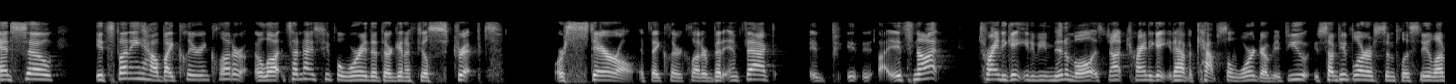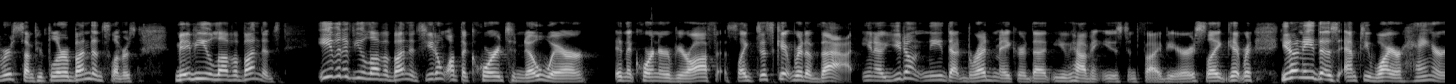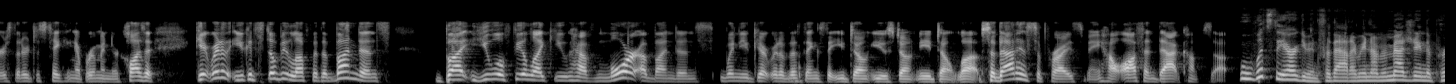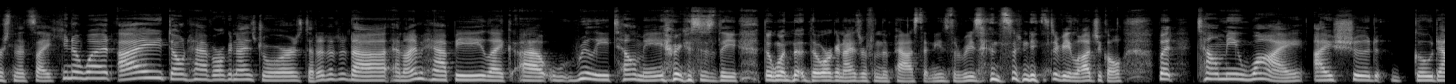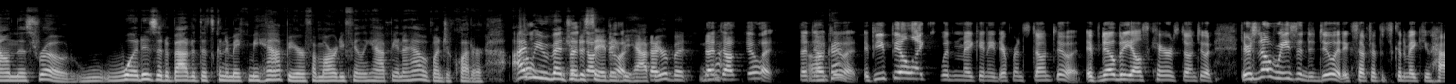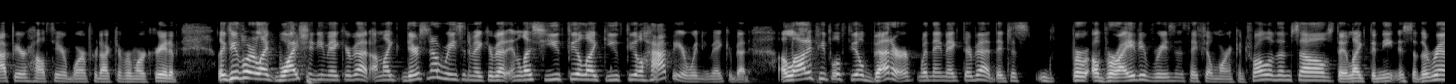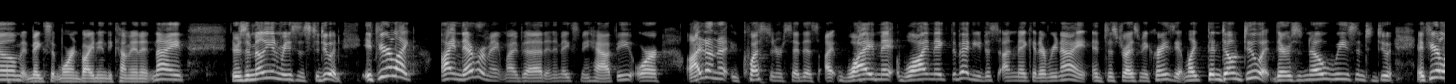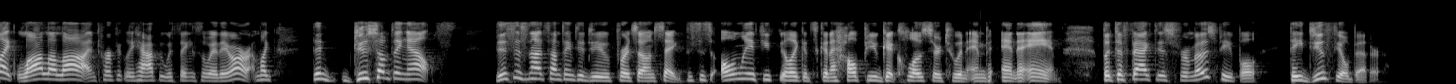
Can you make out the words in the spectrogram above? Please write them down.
and so it's funny how by clearing clutter a lot sometimes people worry that they're going to feel stripped or sterile if they clear clutter. But in fact it, it, it's not trying to get you to be minimal. It's not trying to get you to have a capsule wardrobe. If you some people are simplicity lovers some people are abundance lovers. Maybe you love abundance. Even if you love abundance you don't want the cord to nowhere in the corner of your office. Like just get rid of that. You know, you don't need that bread maker that you haven't used in 5 years. Like get rid you don't need those empty wire hangers that are just taking up room in your closet. Get rid of it. You can still be left with abundance but you will feel like you have more abundance when you get rid of the things that you don't use, don't need, don't love. So that has surprised me how often that comes up. Well, what's the argument for that? I mean, I'm imagining the person that's like, you know what, I don't have organized drawers, da da da da da, and I'm happy. Like, uh, really, tell me. I guess this is the the one the, the organizer from the past that needs the reasons, it needs to be logical. But tell me why I should go down this road. What is it about it that's going to make me happier if I'm already feeling happy and I have a bunch of clutter? I we venture to say they'd be happier, then, but then don't do it. Then don't okay. do it. If you feel like it wouldn't make any difference, don't do it. If nobody else cares, don't do it. There's no reason to do it except if it's going to make you happier, healthier, more productive, or more creative. Like people are like, why should you make your bed? I'm like, there's no reason to make your bed unless you feel like you feel happier when you make your bed. A lot of people feel better when they make their bed. They just, for a variety of reasons, they feel more in control of themselves. They like the neatness of the room. It makes it more inviting to come in at night. There's a million reasons to do it. If you're like, I never make my bed and it makes me happy. Or I don't know. Questioners say this: I, Why make why make the bed? You just unmake it every night. It just drives me crazy. I'm like, then don't do it. There's no reason to do it. If you're like la la la, I'm perfectly happy with things the way they are. I'm like, then do something else. This is not something to do for its own sake. This is only if you feel like it's going to help you get closer to an, an aim. But the fact is, for most people, they do feel better.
